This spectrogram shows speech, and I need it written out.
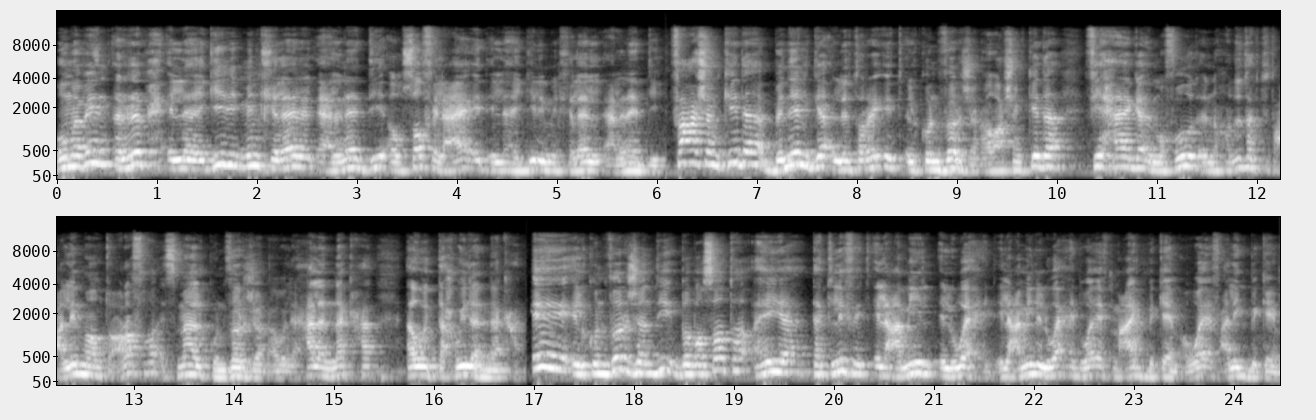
وما بين الربح اللي هيجي لي من خلال الإعلانات دي أو صافي العائد اللي هيجي لي من خلال الإعلانات دي. فعشان كده بنلجأ لطريقة ال conversion أو عشان كده في حاجة المفروض إن حضرتك تتعلمها وتعرفها اسمها ال conversion أو الإحالة الناجحة أو التحويلة الناجحة. إيه ال conversion دي؟ ببساطة هي تكلفة العميل الواحد. العميل الواحد واقف معاك بكام أو واقف عليك بكام.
